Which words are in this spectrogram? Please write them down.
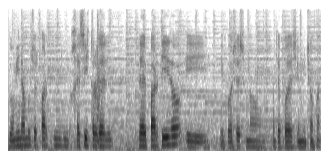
domina muchos registros del, del partido y, y, pues eso no, no te puedo decir mucho más.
